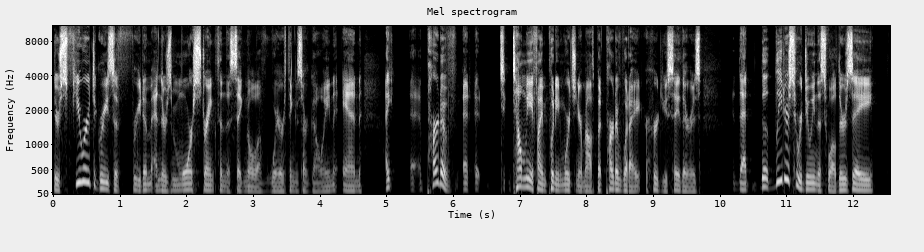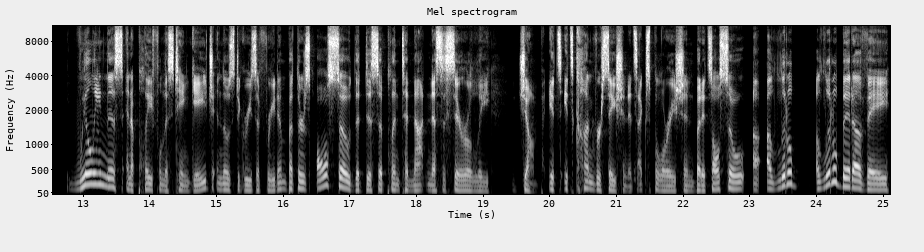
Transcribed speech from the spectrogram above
there's fewer degrees of freedom and there's more strength in the signal of where things are going. And I uh, part of uh, uh, tell me if I'm putting words in your mouth, but part of what I heard you say there is that the leaders who are doing this well, there's a willingness and a playfulness to engage in those degrees of freedom, but there's also the discipline to not necessarily jump. It's it's conversation, it's exploration, but it's also a, a little a little bit of a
